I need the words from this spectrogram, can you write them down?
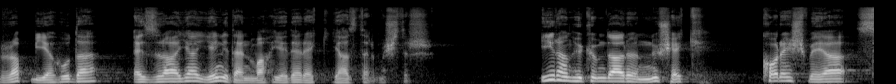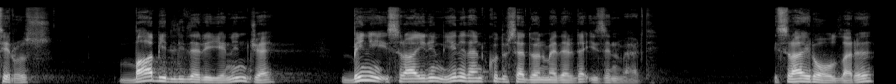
Rab Yahuda Ezra'ya yeniden vahyederek yazdırmıştır. İran hükümdarı Nüşek, Koreş veya Sirus, Babillileri yenince Beni İsrail'in yeniden Kudüs'e dönmelerine izin verdi. İsrailoğulları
